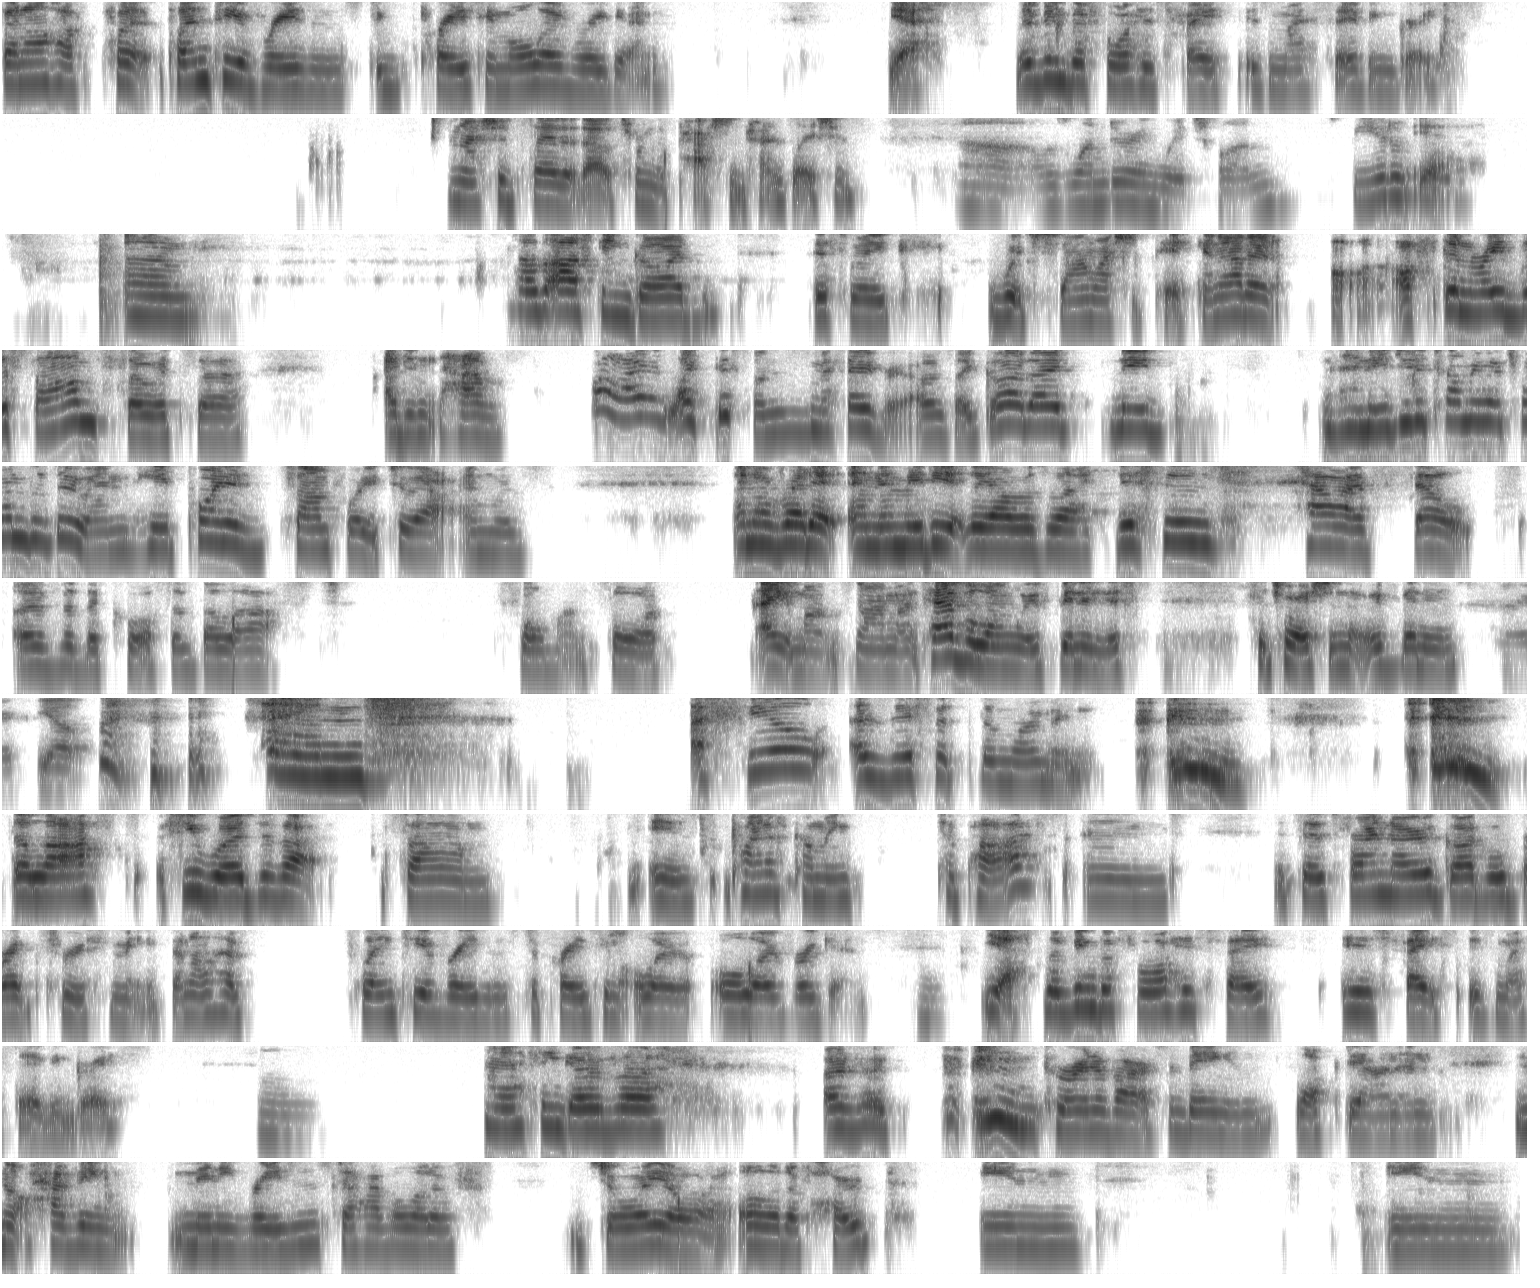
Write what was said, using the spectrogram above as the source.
Then I'll have pl- plenty of reasons to praise him all over again. Yes, living before his faith is my saving grace. And I should say that that was from the Passion Translation. Ah, I was wondering which one. It's beautiful. Yeah. Um, I was asking God this week which psalm I should pick, and I don't often read the psalms, so it's a. I didn't have. Oh, I like this one. This is my favorite. I was like, God, I need, I need you to tell me which one to do. And He pointed Psalm forty-two out and was, and I read it, and immediately I was like, this is how I've felt over the course of the last four months or eight months, nine months, however long we've been in this situation that we've been in. Yep. and I feel as if at the moment, the last few words of that psalm is kind of coming to pass. And it says, For I know God will break through for me. Then I'll have plenty of reasons to praise him all over, all over again. Mm. Yes, living before his faith, his face is my saving grace. Mm. And I think over over coronavirus and being in lockdown and not having many reasons to have a lot of joy or a lot of hope in in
